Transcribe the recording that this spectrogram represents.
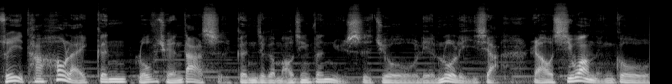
所以他后来跟罗福全大使跟这个毛清芬女士就联络了一下，然后希望能够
